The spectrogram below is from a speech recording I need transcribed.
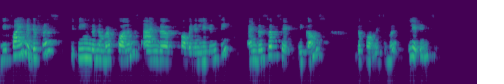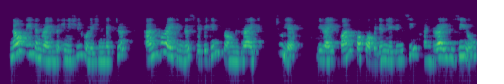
we find the difference between the number of columns and the forbidden latency and the subset becomes the permissible latency. Now we then write the initial collision vector and for writing this we begin from right to left. We write 1 for forbidden latency and write 0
